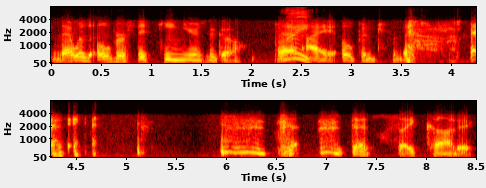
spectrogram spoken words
that was over 15 years ago that right. I opened for them. That's psychotic.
